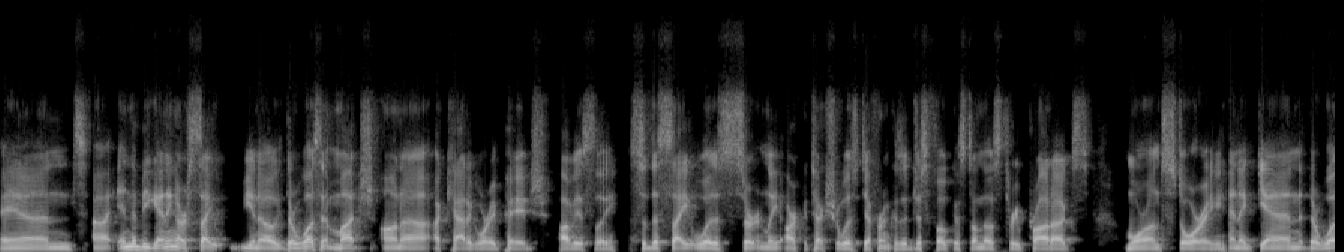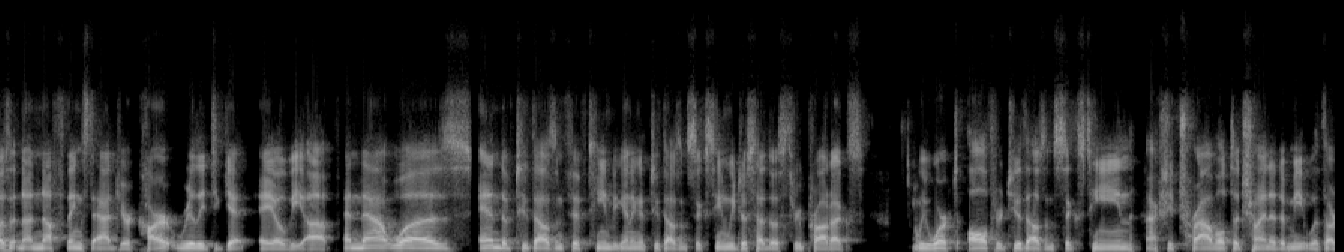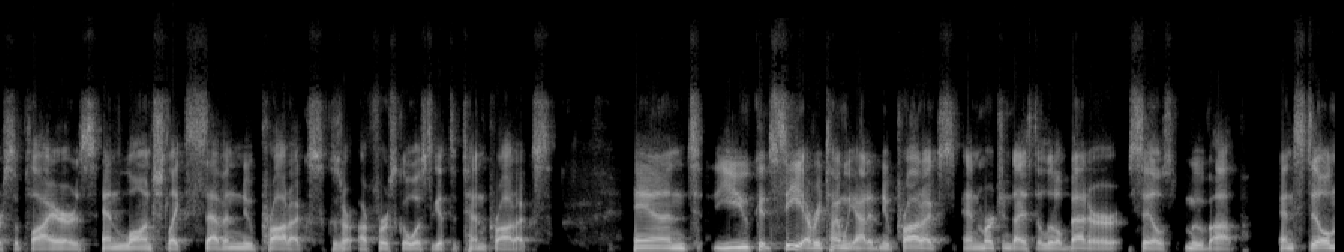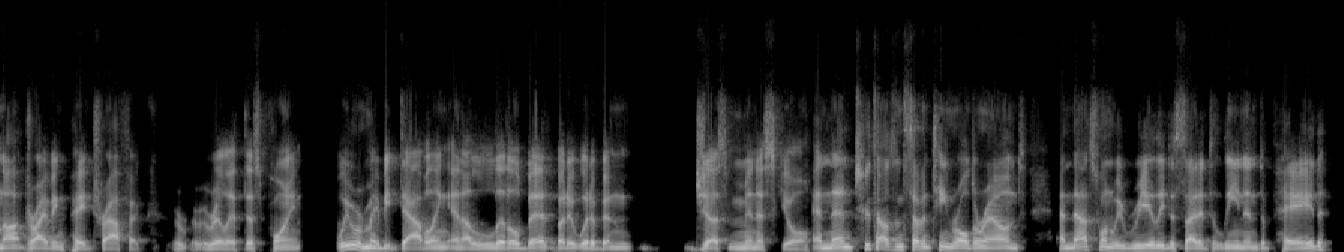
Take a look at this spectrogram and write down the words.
And uh, in the beginning, our site, you know, there wasn't much on a, a, category page, obviously. So the site was certainly architecture was different because it just focused on those three products, more on story. And again, there wasn't enough things to add to your cart really to get AOV up. And that was end of 2015, beginning of 2016. We just had those three products we worked all through 2016 actually traveled to china to meet with our suppliers and launched like seven new products because our, our first goal was to get to 10 products and you could see every time we added new products and merchandised a little better sales move up and still not driving paid traffic really at this point we were maybe dabbling in a little bit but it would have been just minuscule and then 2017 rolled around and that's when we really decided to lean into paid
